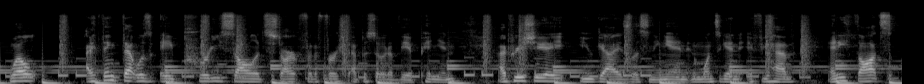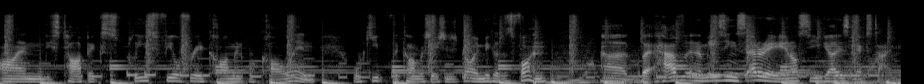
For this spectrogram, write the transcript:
Well, I think that was a pretty solid start for the first episode of The Opinion. I appreciate you guys listening in, and once again, if you have any thoughts on these topics, please feel free to comment or call in. We'll keep the conversations going because it's fun. Uh, but have an amazing Saturday, and I'll see you guys next time.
